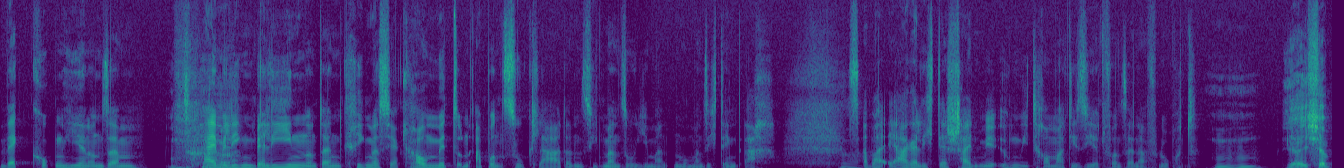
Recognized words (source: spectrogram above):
weggucken hier in unserem heimeligen Berlin und dann kriegen wir es ja kaum mit und ab und zu, klar, dann sieht man so jemanden, wo man sich denkt, ach, ist aber ärgerlich, der scheint mir irgendwie traumatisiert von seiner Flucht. Ja, ich habe,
